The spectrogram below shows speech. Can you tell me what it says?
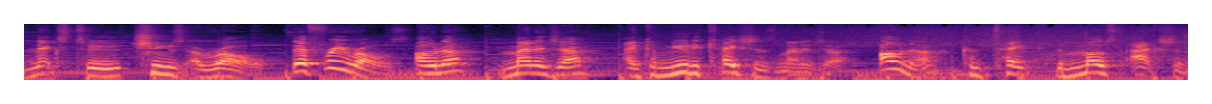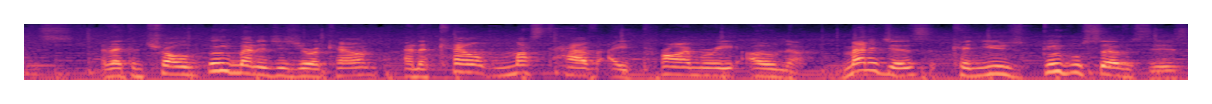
next to choose a role. There are three roles, owner, manager, and communications manager. Owner can take the most actions and they control who manages your account. An account must have a primary owner. Managers can use Google services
